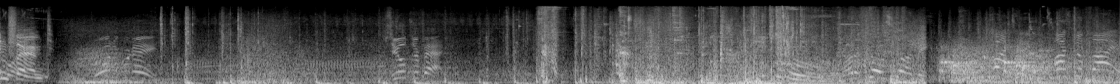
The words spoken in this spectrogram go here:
Confirmed. Throwing a grenade. Shields are back. Got a ghost on me. Contact. Hostile fire.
